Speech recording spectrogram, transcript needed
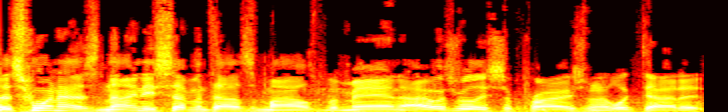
This one has 97,000 miles, but man, I was really surprised when I looked at it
